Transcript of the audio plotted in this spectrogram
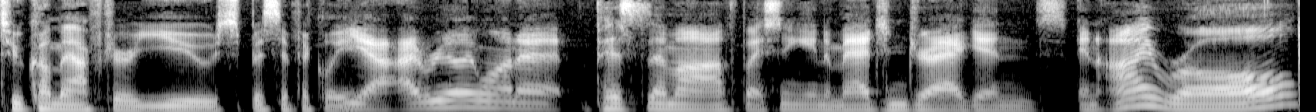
to come after you specifically? yeah, I really want to piss them off by singing Imagine Dragons. And I roll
